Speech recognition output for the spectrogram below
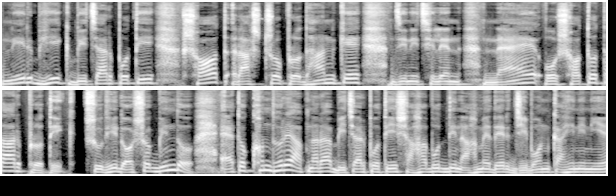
নির্ভীক বিচারপতি, সৎ রাষ্ট্রপ্রধানকে যিনি ছিলেন ন্যায় ও সততার প্রতীক। সুধী দর্শকবৃন্দ, এতক্ষণ ধরে আপনারা বিচারপতি শাহাবুদ্দিন আহমেদের জীবন কাহিনী নিয়ে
